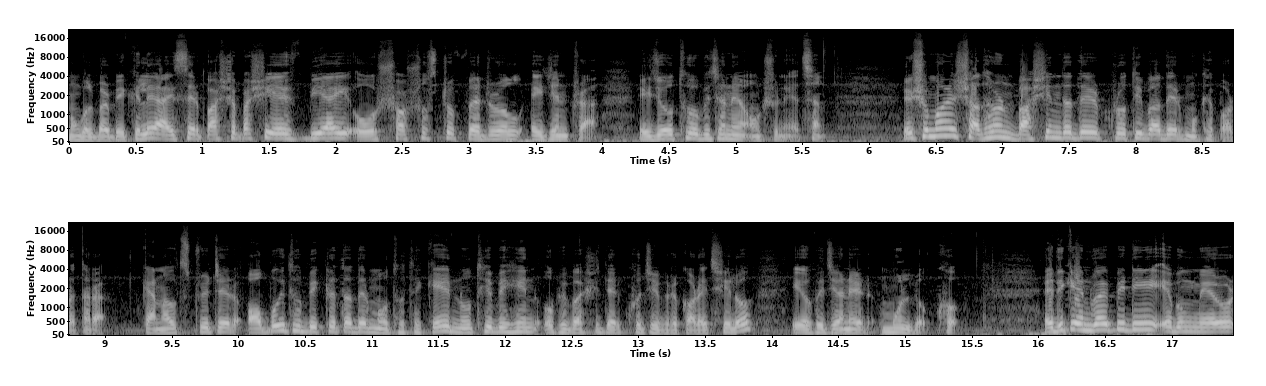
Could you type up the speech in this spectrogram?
মঙ্গলবার বিকেলে আইসের পাশাপাশি এফবিআই ও সশস্ত্র ফেডারেল এজেন্টরা এই যৌথ অভিযানে অংশ নিয়েছেন। এ সময় সাধারণ বাসিন্দাদের প্রতিবাদের মুখে পড়ে তারা। ক্যানাল স্ট্রিটের অবৈধ বিক্রেতাদের মধ্য থেকে নথিবিহীন অভিবাসীদের খুঁজে বের করাই ছিল এই অভিযানের মূল লক্ষ্য। এদিকে এনওয়াইপিডি এবং মেয়র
